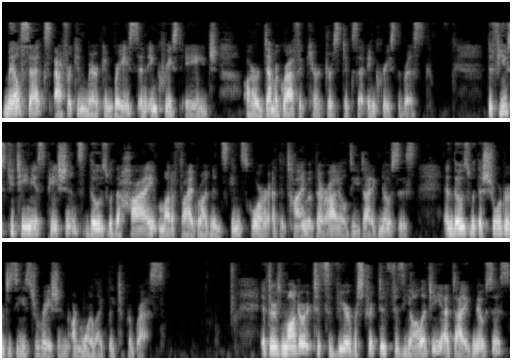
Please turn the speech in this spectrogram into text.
Male sex, African American race, and increased age are demographic characteristics that increase the risk. Diffuse cutaneous patients, those with a high modified Rodnan skin score at the time of their ILD diagnosis, and those with a shorter disease duration are more likely to progress. If there's moderate to severe restrictive physiology at diagnosis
